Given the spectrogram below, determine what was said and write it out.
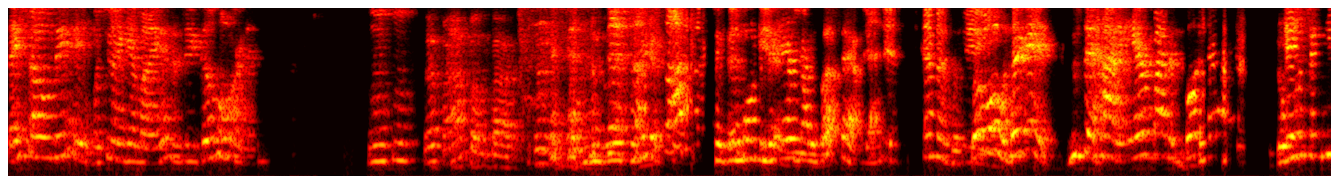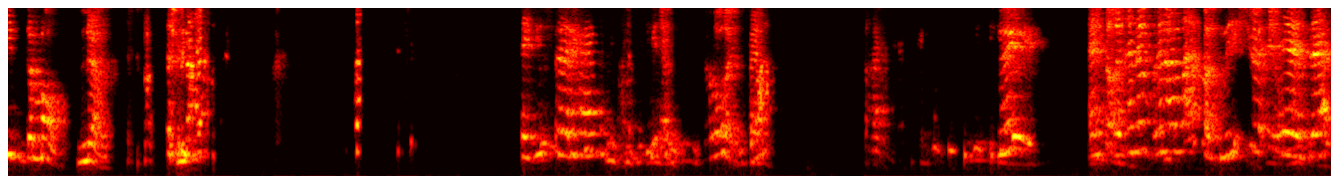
They sure did, but you ain't get my energy. Good morning. Mm-hmm. That's how I felt about That's it. all. Say good morning to everybody but that. That is energy. Oh, dang. You said hi to everybody but. The one that needed the most. No. Not- And you said happy. Yeah. Do it. See? And so, and, and I laugh because Nisha and that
